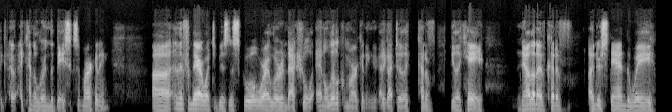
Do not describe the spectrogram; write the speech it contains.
I, I kind of learned the basics of marketing. Uh, and then from there, I went to business school where I learned actual analytical marketing. I got to like kind of be like, hey, now that I've kind of understand the way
